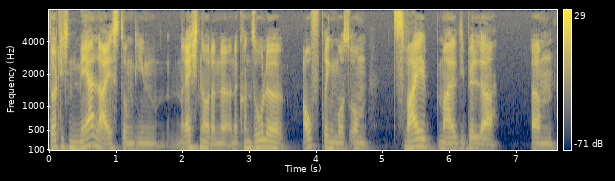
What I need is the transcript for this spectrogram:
deutlichen Mehrleistung, die ein Rechner oder eine, eine Konsole aufbringen muss, um zweimal die Bilder ähm,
